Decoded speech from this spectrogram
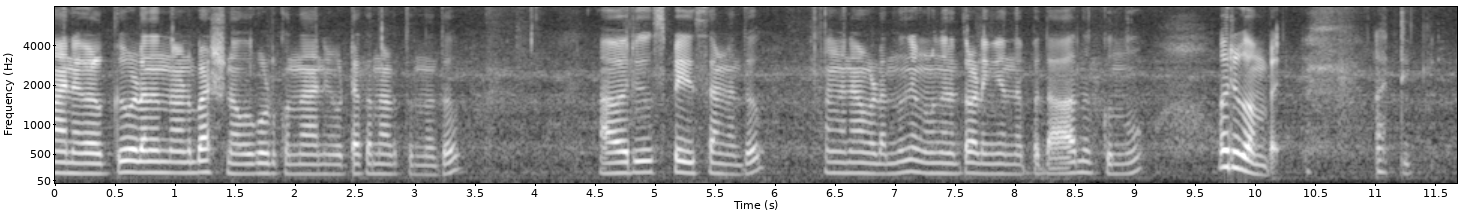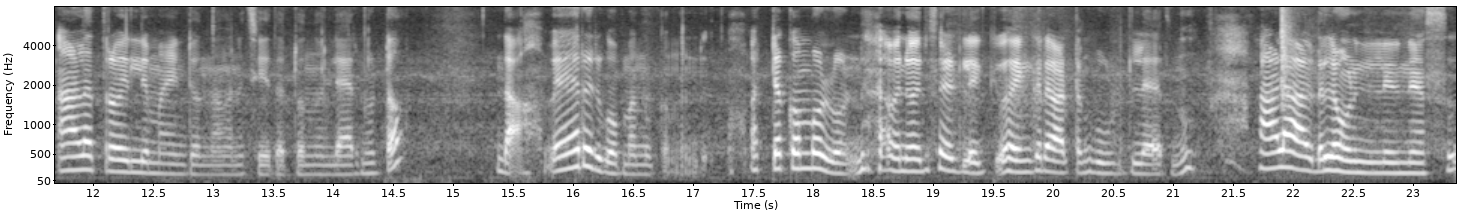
ആനകൾക്ക് ഇവിടെ നിന്നാണ് ഭക്ഷണമൊക്കെ കൊടുക്കുന്നത് ആനയൂട്ടൊക്കെ നടത്തുന്നത്. ആ ഒരു സ്പേസാണത് അങ്ങനെ അവിടെ നിന്ന് ഞങ്ങളിങ്ങനെ തുടങ്ങി വന്നപ്പോൾ ഇതാ നിൽക്കുന്നു ഒരു കൊമ്പൻ. ഒറ്റയ്ക്ക് ആളത്ര വലിയ മൈൻഡൊന്നും അങ്ങനെ ചെയ്തിട്ടൊന്നും ഇല്ലായിരുന്നു കേട്ടോ ഇതാ വേറൊരു കൊമ്പൻ നിൽക്കുന്നുണ്ട് ഒറ്റക്കൊമ്പുള്ളതുകൊണ്ട് അവൻ ഒരു സൈഡിലേക്ക് ഭയങ്കര ആട്ടം കൂടുതലായിരുന്നു. ആളാളുടെ ലോൺലിനെസ്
